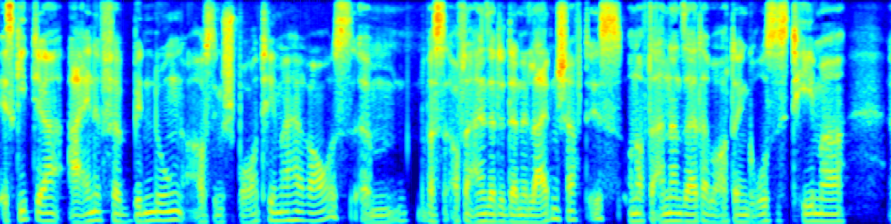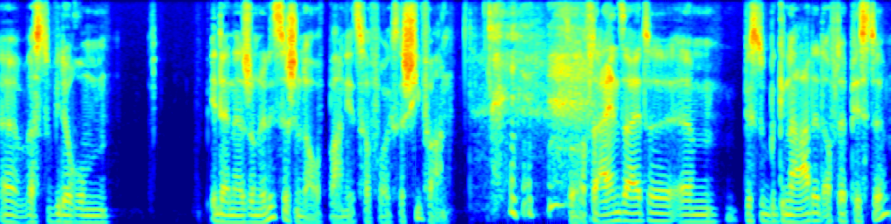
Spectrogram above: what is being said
es gibt ja eine Verbindung aus dem Sportthema heraus, ähm, was auf der einen Seite deine Leidenschaft ist und auf der anderen Seite aber auch dein großes Thema, äh, was du wiederum in deiner journalistischen Laufbahn jetzt verfolgst, das Skifahren. so, auf der einen Seite ähm, bist du begnadet auf der Piste,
